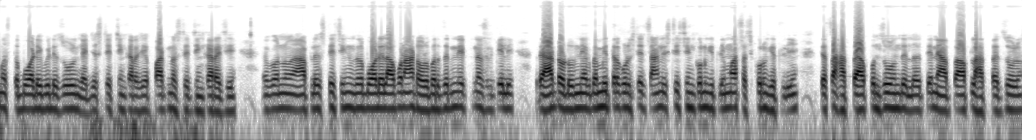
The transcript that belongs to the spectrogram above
मस्त बॉडी बिडी चोळून घ्यायची स्ट्रेचिंग करायची पार्टनर स्ट्रेचिंग करायची. पण आपलं स्ट्रेचिंग जर बॉडीला आपण आठवड्याभर जर नीट नसेल केली तर आठवड्यातून एकदा मित्राकडून स्टे चांगली स्ट्रेचिंग करून घेतली मसाज करून घेतली त्याचा हातपाय आपण चोळून दिलं त्याने आता आपला हातपाय चोळून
